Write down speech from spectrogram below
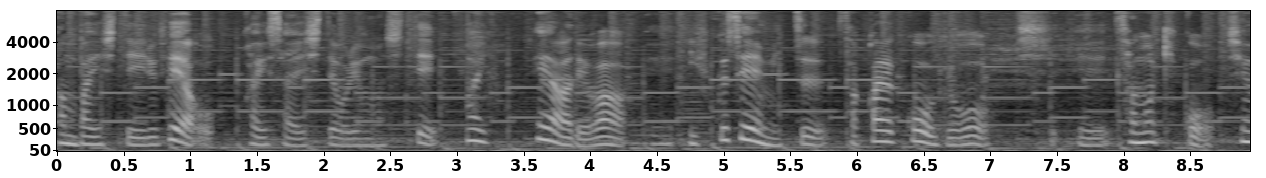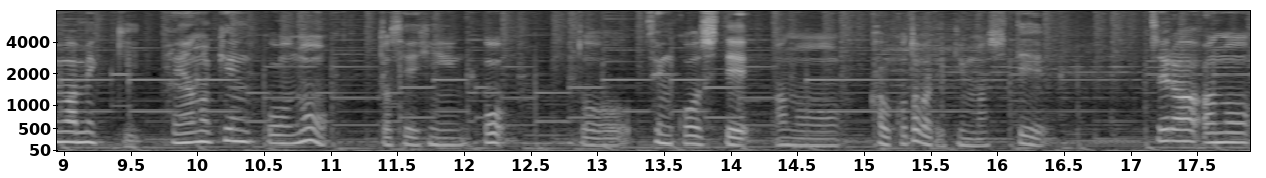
販売しているフェアを開催しておりましてはい。フェアでは、えー衣服精密栄工業、しえー佐野機構神話メッキ早野健康のえっと製品をと先行してあの買うことができましてこちらあの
